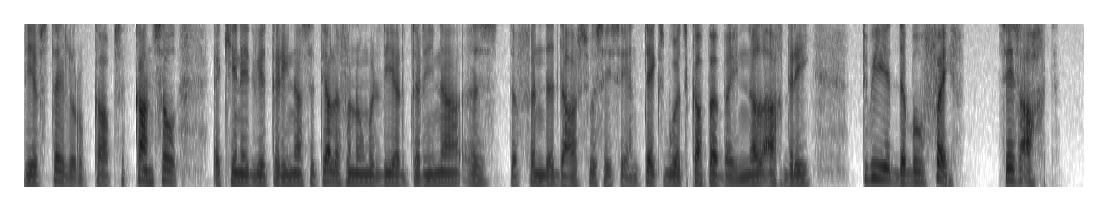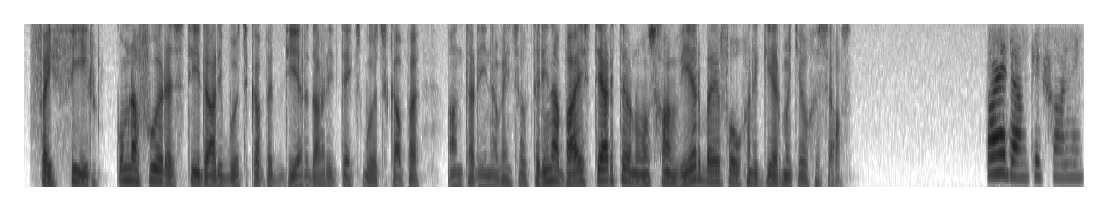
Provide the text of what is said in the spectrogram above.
Leefstyl op Kaapse Kansel. Ek ken net weer Terina se telefoonnommer deur. Terina is te vind daar soos sy sê in teksboodskappe by 083 255 6854. Kom na vore, stuur daardie boodskappe deur daardie teksboodskappe aan Terina Wenzel. Terina, baie sterkte en ons gaan weer by 'n volgende keer met jou gesels. Baie dankie, Fanny.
